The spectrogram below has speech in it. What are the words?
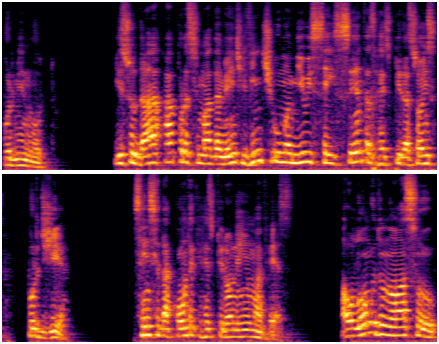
por minuto. Isso dá aproximadamente 21.600 respirações por dia, sem se dar conta que respirou nenhuma vez. Ao longo do nosso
